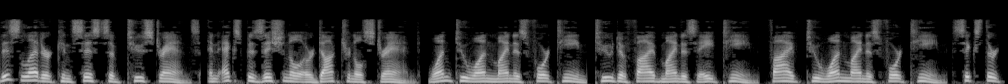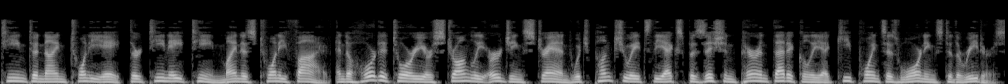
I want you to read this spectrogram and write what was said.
This letter consists of two strands, an expositional or doctrinal strand, 1 to 1-14, 2 to 5-18, 5 to 1-14, 613 to 928, 1318-25, and a hortatory or strongly urging strand which punctuates the exposition parenthetically at key points as warnings to the readers.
